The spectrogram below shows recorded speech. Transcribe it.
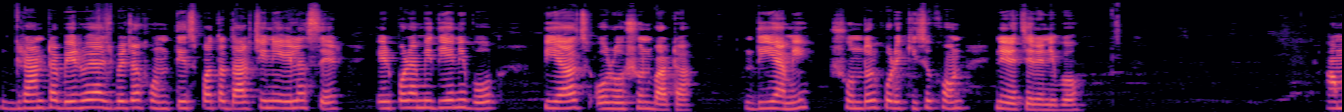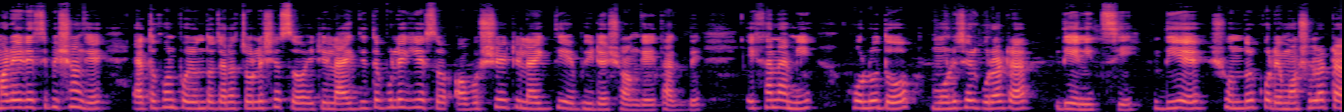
গ্রানটা বের হয়ে আসবে যখন তেজপাতা, দারচিনি, এলাচের। এরপরে আমি দিয়ে নিব পেঁয়াজ ও রসুন বাটা। দিয়ে আমি সুন্দর করে কিছুক্ষণ নেড়ে চেড়ে নিব। আমার এই রেসিপির সঙ্গে এতক্ষণ পর্যন্ত যারা চলে এসেছ, এটি লাইক দিতে ভুলে গিয়েছো, অবশ্যই একটি লাইক দিয়ে ভিডিওর সঙ্গেই থাকবে। এখানে আমি হলুদ ও মরিচের গুঁড়াটা দিয়ে নিচ্ছি। দিয়ে সুন্দর করে মশলাটা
